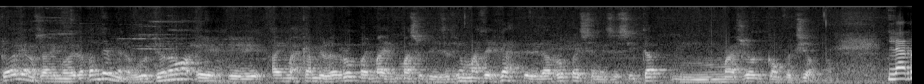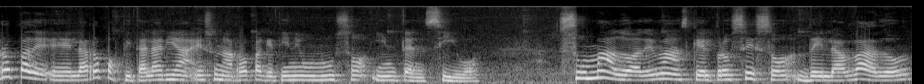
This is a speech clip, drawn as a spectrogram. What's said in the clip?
todavía no salimos de la pandemia, nos guste o no, eh, eh, hay más cambios de ropa, hay más, más, utilización, más desgaste de la ropa y se necesita mayor confección. La ropa, de, eh, la ropa hospitalaria es una ropa que tiene un uso intensivo sumado además que el proceso de lavado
